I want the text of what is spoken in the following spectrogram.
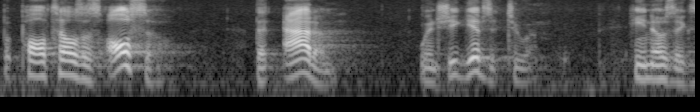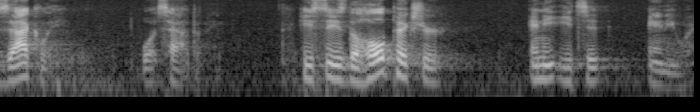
But Paul tells us also that Adam, when she gives it to him, he knows exactly what's happening. He sees the whole picture and he eats it anyway.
